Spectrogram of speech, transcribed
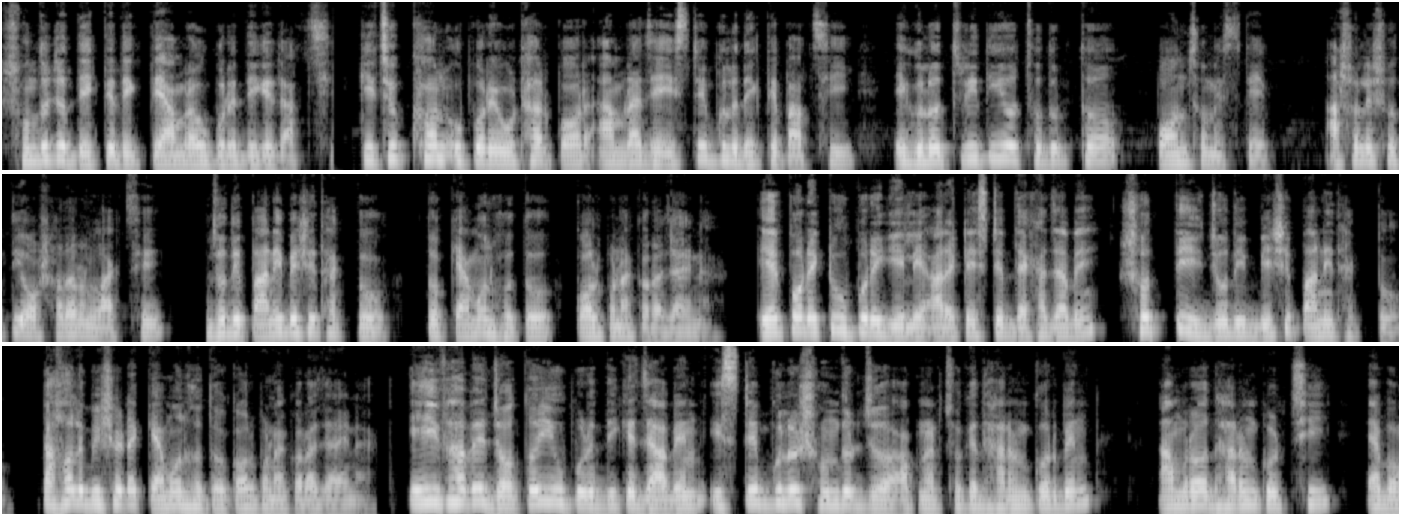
সৌন্দর্য দেখতে দেখতে আমরা উপরের দিকে যাচ্ছি। কিছুক্ষণ উপরে ওঠার পর আমরা যে স্টেপগুলো দেখতে পাচ্ছি, এগুলো তৃতীয়, চতুর্থ, পঞ্চম স্টেপ। আসলে সত্যি অসাধারণ লাগছে। যদি পানি বেশি থাকতো, তো কেমন হতো কল্পনা করা যায় না। এরপর একটু উপরে গেলে আরেকটা স্টেপ দেখা যাবে। সত্যি যদি বেশি পানি থাকতো, তাহলে বিষয়টা কেমন হতো কল্পনা করা যায় না। এইভাবে যতই উপরের দিকে যাবেন, স্টেপগুলোর সৌন্দর্য আপনার চোখে ধারণ করবেন। আমরাও ধারণ করছি এবং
